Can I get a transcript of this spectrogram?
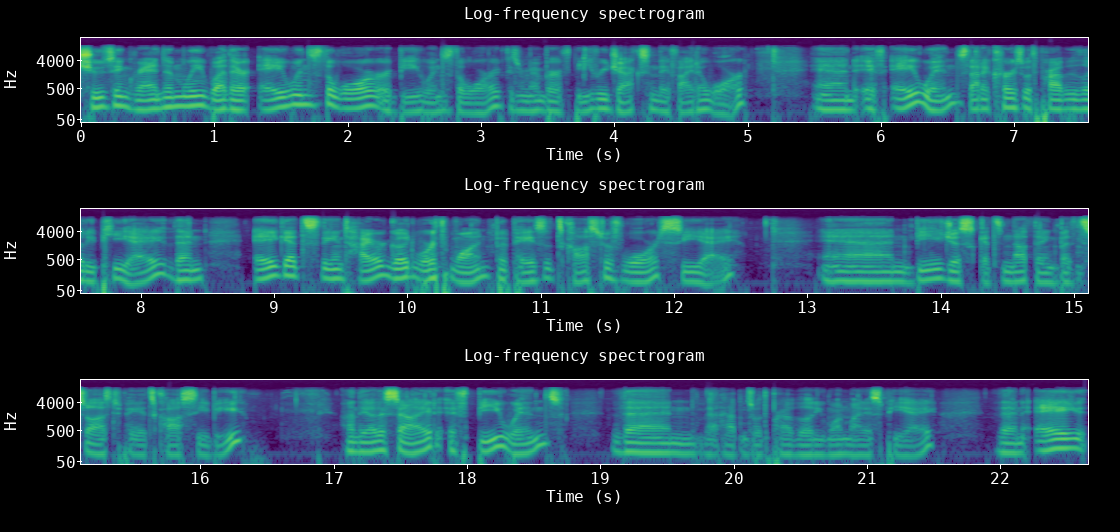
choosing randomly whether A wins the war or B wins the war, because remember, if B rejects and they fight a war, and if A wins, that occurs with probability PA, then A gets the entire good worth 1, but pays its cost of war, CA, and B just gets nothing, but still has to pay its cost, CB. On the other side, if B wins, then that happens with probability 1 minus PA, then A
